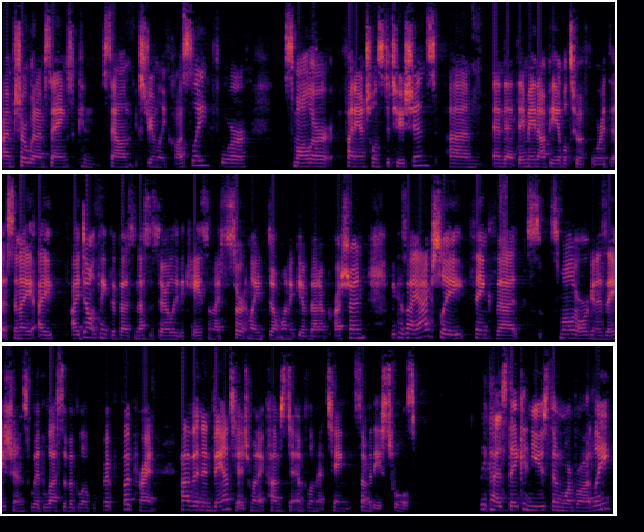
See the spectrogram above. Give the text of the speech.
I'm sure what I'm saying can sound extremely costly for smaller financial institutions um, and that they may not be able to afford this. And I, I, I don't think that that's necessarily the case. And I certainly don't want to give that impression because I actually think that s- smaller organizations with less of a global footprint have an advantage when it comes to implementing some of these tools because they can use them more broadly,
